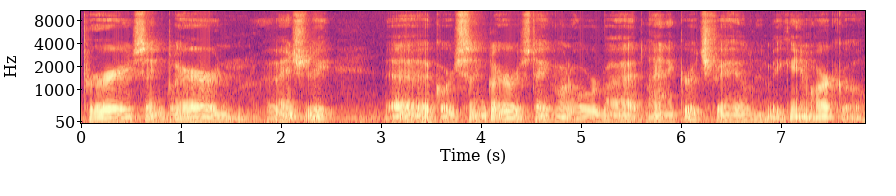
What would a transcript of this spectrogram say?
Prairie, Sinclair, and eventually, uh, of course, Sinclair was taken over by Atlantic Richfield and became Arco.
